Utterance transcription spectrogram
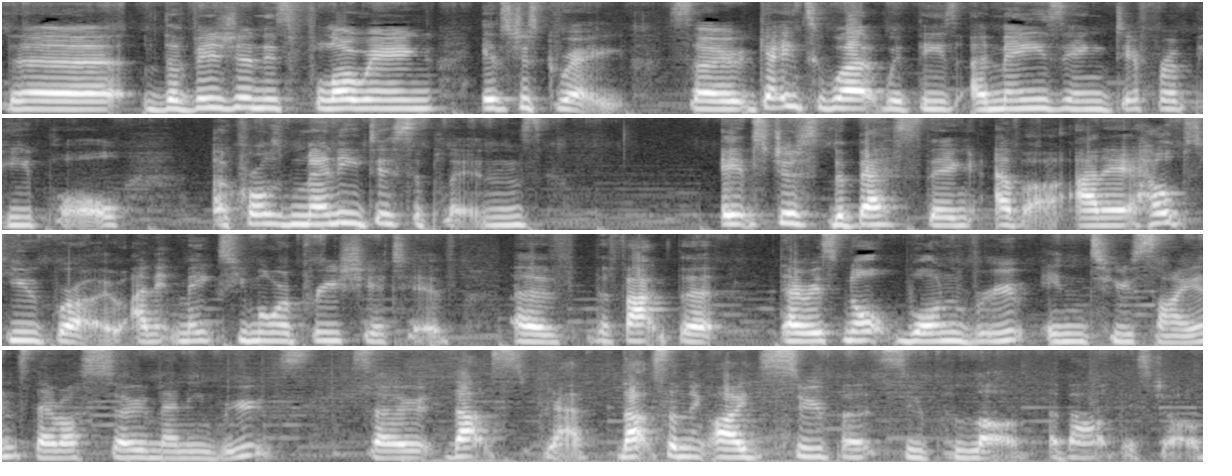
The the vision is flowing. It's just great. So getting to work with these amazing different people across many disciplines it's just the best thing ever and it helps you grow and it makes you more appreciative of the fact that there is not one route into science there are so many routes so that's, yeah, that's something I'd super, super love about this job.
